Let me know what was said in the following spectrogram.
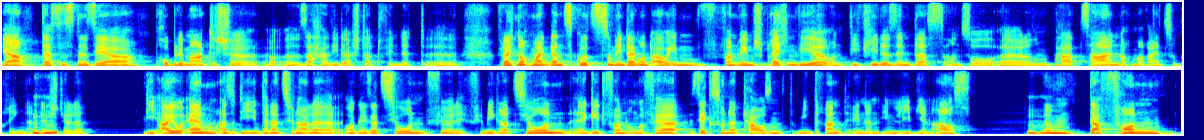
Ja, das ist eine sehr problematische äh, Sache, die da stattfindet. Äh, vielleicht noch mal ganz kurz zum Hintergrund auch eben, von wem sprechen wir und wie viele sind das und so, äh, ein paar Zahlen noch mal reinzubringen an mhm. der Stelle. Die IOM, also die Internationale Organisation für, für Migration, äh, geht von ungefähr 600.000 MigrantInnen in Libyen aus. Mhm. Ähm, davon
